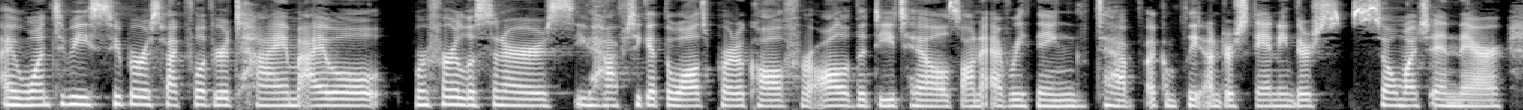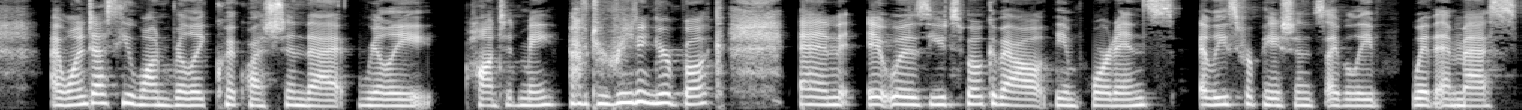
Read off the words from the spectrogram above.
I want to be super respectful of your time. I will refer listeners, you have to get the Wahls protocol for all of the details on everything to have a complete understanding. There's so much in there. I wanted to ask you one really quick question that really haunted me after reading your book. And it was you spoke about the importance, at least for patients, I believe, with MS,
